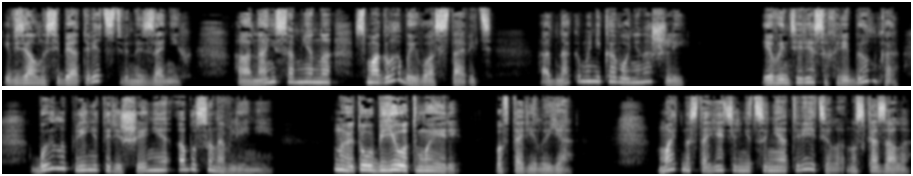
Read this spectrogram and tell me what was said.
и взял на себя ответственность за них, она, несомненно, смогла бы его оставить, Однако мы никого не нашли. И в интересах ребенка было принято решение об усыновлении. «Но это убьет Мэри», — повторила я. Мать-настоятельница не ответила, но сказала,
